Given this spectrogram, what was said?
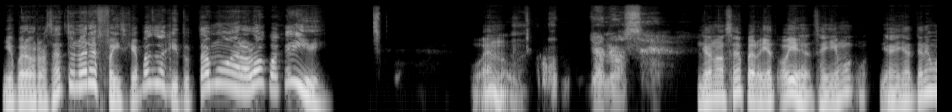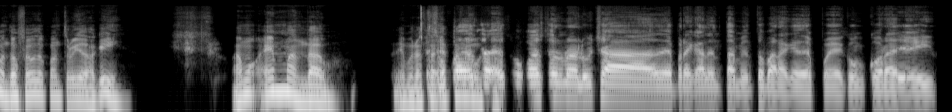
Y yo, pero Rosan, tú no eres face. ¿Qué pasó aquí? Tú estamos a lo loco aquí. Bueno, Yo no sé. yo no sé, pero ya, oye, seguimos, ya, ya tenemos dos feudos construidos aquí. Vamos, es mandado. Sí, pero esto, Eso esto me puede, ser, eso puede ser una lucha de precalentamiento para que después con Cora Jade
